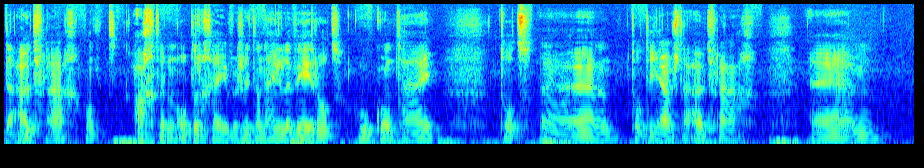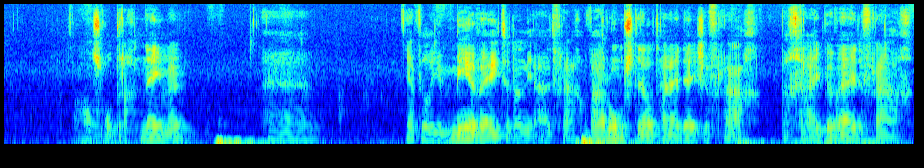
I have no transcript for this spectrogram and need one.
de uitvraag. Want achter een opdrachtgever zit een hele wereld. Hoe komt hij tot, tot de juiste uitvraag? Ehm, als opdrachtnemer eh, ja, wil je meer weten dan die uitvraag. Waarom stelt hij deze vraag? Begrijpen wij de vraag?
